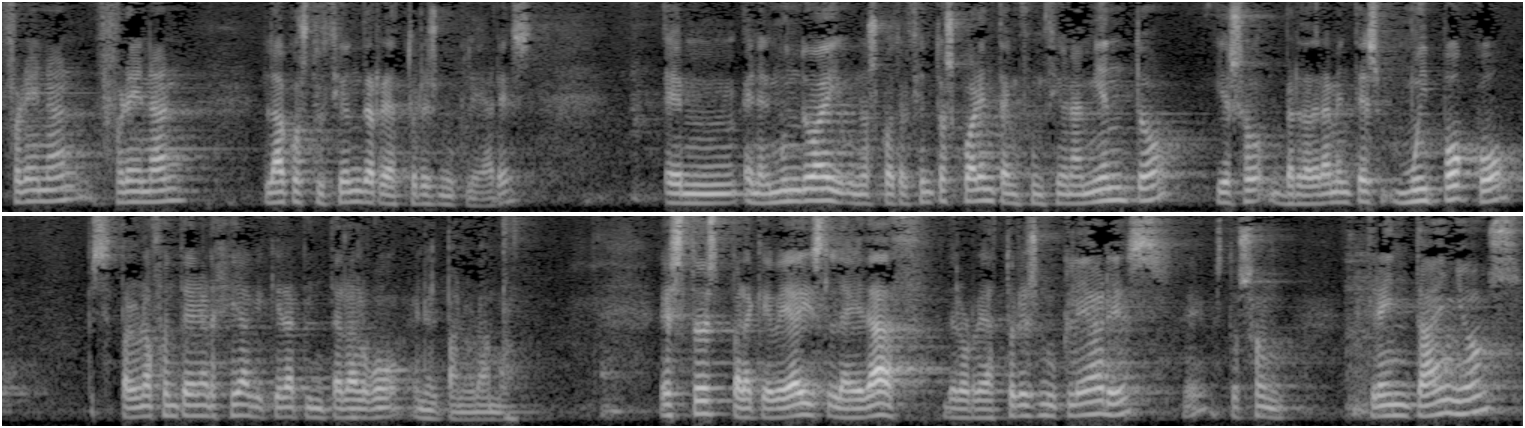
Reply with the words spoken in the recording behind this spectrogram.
frenan, frenan la construcción de reactores nucleares. En, en, el mundo hay unos 440 en funcionamiento y eso verdaderamente es muy poco pues, para una fuente de energía que quiera pintar algo en el panorama. Esto es para que veáis la edad de los reactores nucleares. ¿eh? Estos son 30 años,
